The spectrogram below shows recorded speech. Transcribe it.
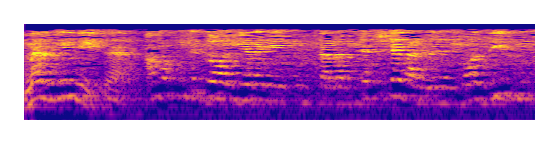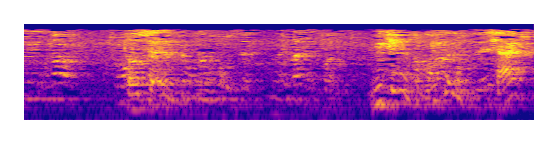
من میگیم نیست نه. اما این دایره این طلبیه چه در شما زیر می‌دونید اونا توسعه می‌کنه می‌کنه چشم.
